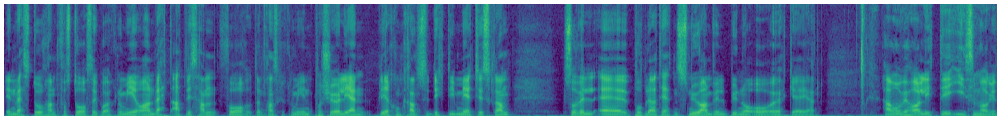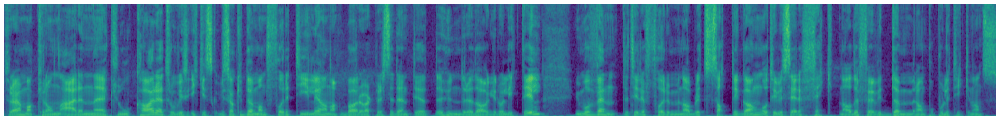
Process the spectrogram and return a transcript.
investor. Han forstår seg på økonomi, og han vet at hvis han får den franske økonomien på kjøl igjen, blir konkurransedyktig med Tyskland, så vil eh, populariteten snu, han vil begynne å øke igjen. Her må vi ha litt is i magen, tror jeg. Macron er en uh, klok kar. Jeg tror vi, ikke skal, vi skal ikke dømme han for tidlig. Han har bare vært president i et 100 dager og litt til. Vi må vente til reformene har blitt satt i gang, og til vi ser effekten av det, før vi dømmer han på politikken hans.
